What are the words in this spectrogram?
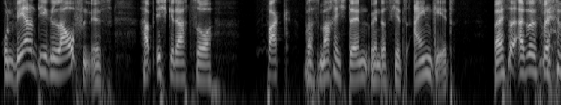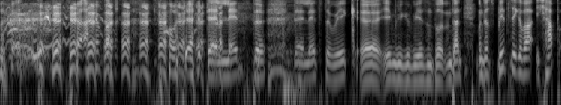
Und während die gelaufen ist, habe ich gedacht so, fuck, was mache ich denn, wenn das jetzt eingeht? Weißt du, also es wäre so, einfach so der, der, letzte, der letzte Weg äh, irgendwie gewesen. So. Und, dann, und das Witzige war, ich habe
